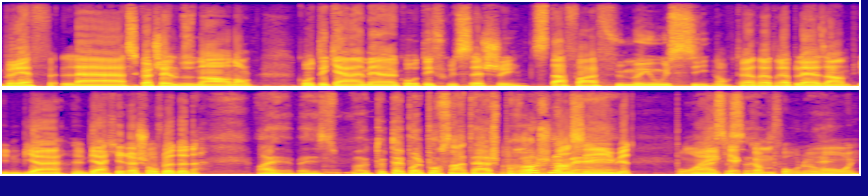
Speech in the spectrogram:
Bref, la Scotch Ale du Nord, donc côté caramel, côté fruits séchés, petite affaire fumée aussi, donc très très très plaisante, puis une bière, une bière qui réchauffe le dedans. Ouais, ben, t'as peut-être pas le pourcentage proche, là, mais. c'est 8 points Ouais, c'est comme faut, là, ouais, ouais.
